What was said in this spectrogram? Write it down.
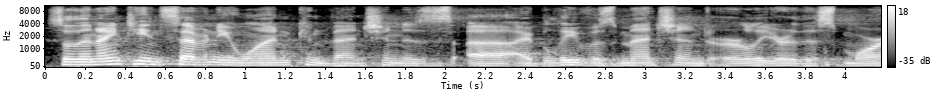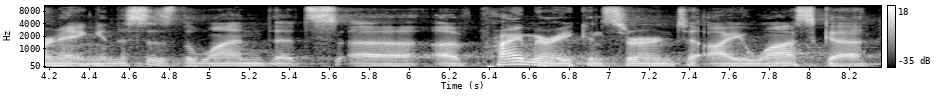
So the 1971 convention is, uh, I believe, was mentioned earlier this morning, and this is the one that's uh, of primary concern to ayahuasca.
